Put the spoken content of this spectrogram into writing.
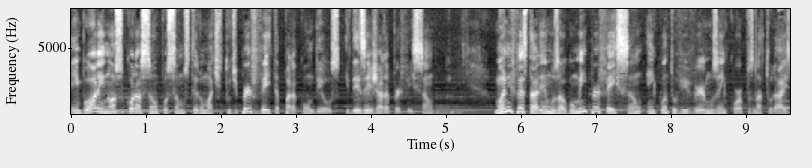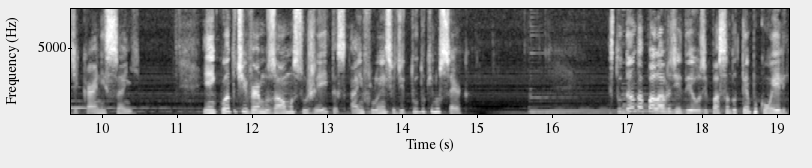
Embora em nosso coração possamos ter uma atitude perfeita para com Deus e desejar a perfeição, manifestaremos alguma imperfeição enquanto vivermos em corpos naturais de carne e sangue, e enquanto tivermos almas sujeitas à influência de tudo que nos cerca. Estudando a palavra de Deus e passando tempo com Ele,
